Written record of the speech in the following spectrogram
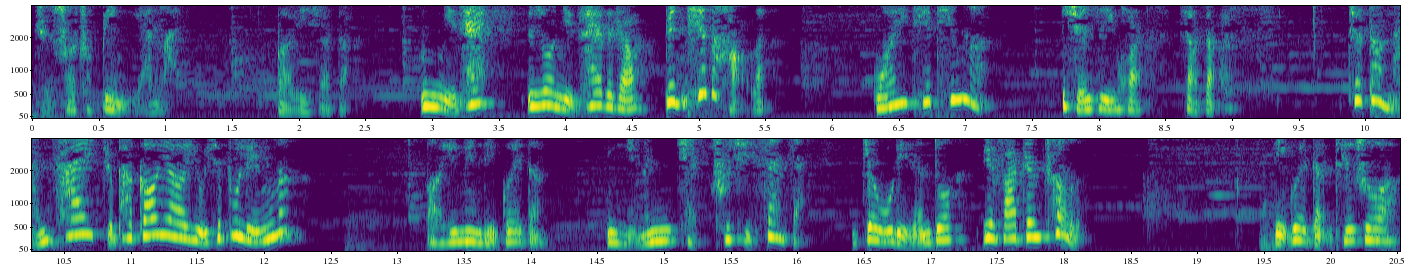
只说出病源来。”宝玉笑道。你猜，若你猜得着，便贴的好了。王一贴听了，悬思一会儿，笑道：“这倒难猜，只怕膏药有些不灵了。”宝玉命李贵等：“你们且出去散散，这屋里人多，越发争臭了。”李贵等听说，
